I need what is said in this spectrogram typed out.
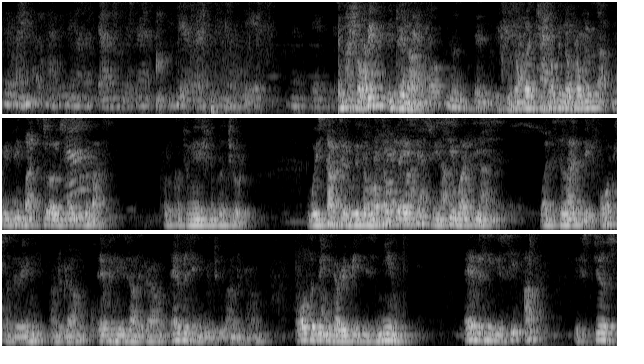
So I how the packaging on this guy is different here versus in the States. In the States. Shopping in Vietnam. If you don't like to shopping, no problem. We'll be back slowly, slowly to the bus for continuation of the tour. We started with a lot of places. We see what is what is the life before Santorini underground. Everything is underground. Everything we do underground. All the building, I repeat, is new. Everything you see up is just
